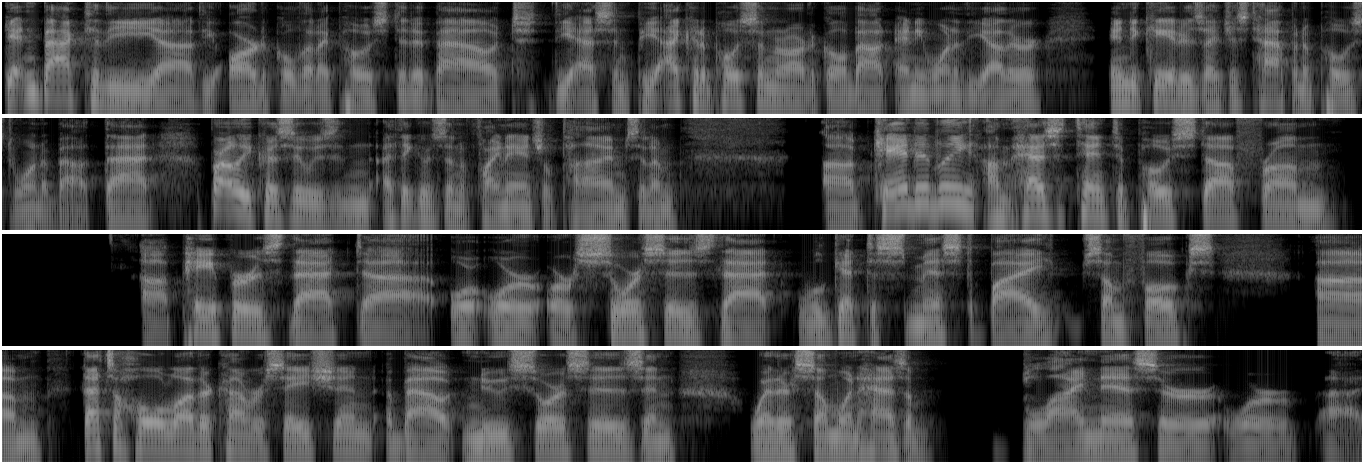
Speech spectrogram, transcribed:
getting back to the uh, the article that I posted about the S and P, I could have posted an article about any one of the other indicators. I just happened to post one about that, partly because it was in I think it was in the Financial Times, and I'm uh, candidly I'm hesitant to post stuff from uh, papers that uh, or, or, or sources that will get dismissed by some folks. Um, that's a whole other conversation about news sources and whether someone has a blindness or or uh,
